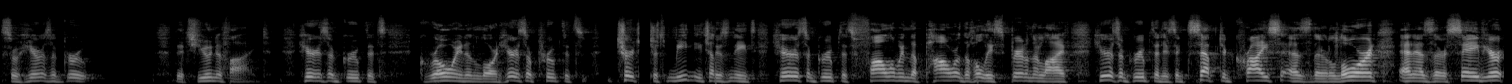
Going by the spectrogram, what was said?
So here's a group that's unified. Here's a group that's growing in the Lord. Here's a group that's church that's meeting each other's needs. Here's a group that's following the power of the Holy Spirit in their life. Here's a group that has accepted Christ as their Lord and as their Savior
